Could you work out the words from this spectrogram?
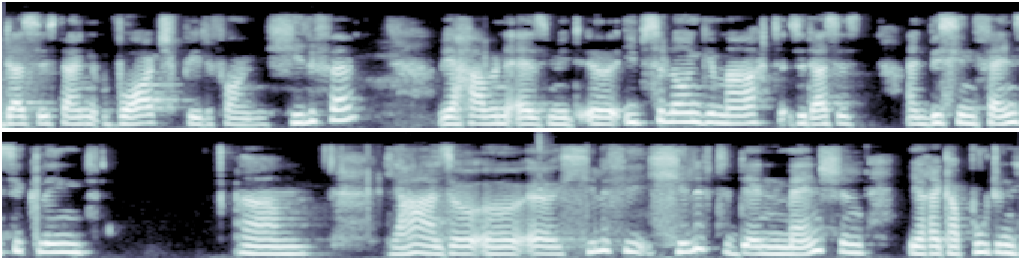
Das ist ein Wortspiel von Hilfe. Wir haben es mit äh, Y gemacht, so dass es ein bisschen fancy klingt. Ähm, ja, also äh, äh Hilfe hilft den Menschen, ihre kaputten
